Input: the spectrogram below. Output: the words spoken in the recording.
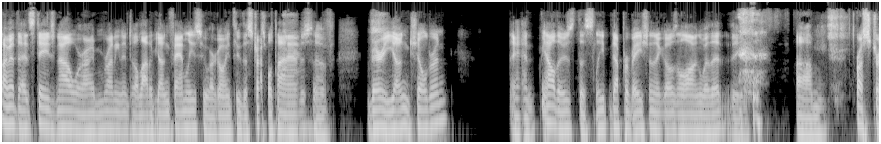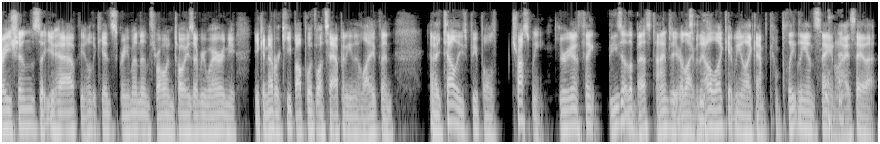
I'm at that stage now where I'm running into a lot of young families who are going through the stressful times of very young children. And you know there's the sleep deprivation that goes along with it the um, frustrations that you have you know the kids screaming and throwing toys everywhere and you you can never keep up with what's happening in life. And and i tell these people trust me you're going to think these are the best times of your life. And they all look at me like i'm completely insane when i say that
